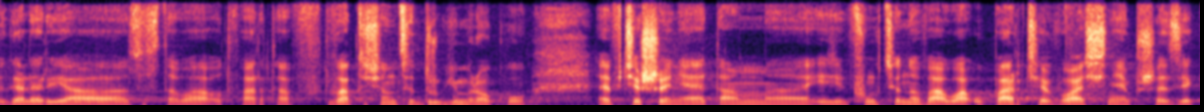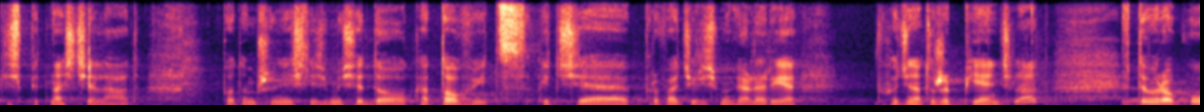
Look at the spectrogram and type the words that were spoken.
Y, Galeria została otwarta w 2002 roku y, w Cieszynie. Tam funkcjonowała uparcie właśnie przez jakieś 15 lat. Potem przenieśliśmy się do Katowic, gdzie prowadziliśmy galerię Wychodzi na to, że 5 lat. W tym roku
